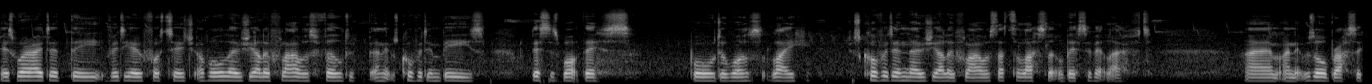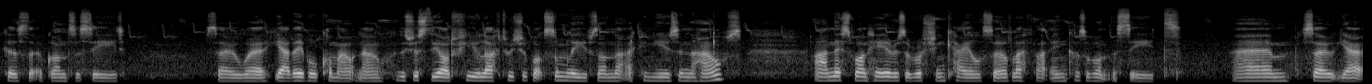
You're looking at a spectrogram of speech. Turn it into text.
is where I did the video footage of all those yellow flowers filled with, and it was covered in bees. This is what this border was like, just covered in those yellow flowers. That's the last little bit of it left. Um, and it was all brassicas that have gone to seed. So uh, yeah, they've all come out now. There's just the odd few left which have got some leaves on that I can use in the house. And this one here is a Russian kale, so I've left that in because I want the seeds. Um, so yeah,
